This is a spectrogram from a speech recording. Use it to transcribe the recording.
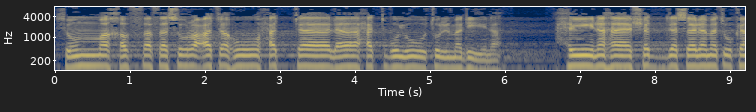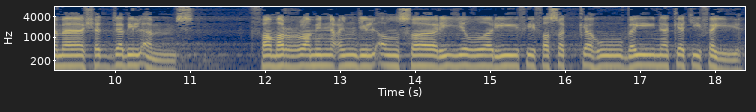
ثم خفف سرعته حتى لاحت بيوت المدينة. حينها شد سلمة كما شد بالأمس فمر من عند الانصاري الظريف فصكه بين كتفيه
